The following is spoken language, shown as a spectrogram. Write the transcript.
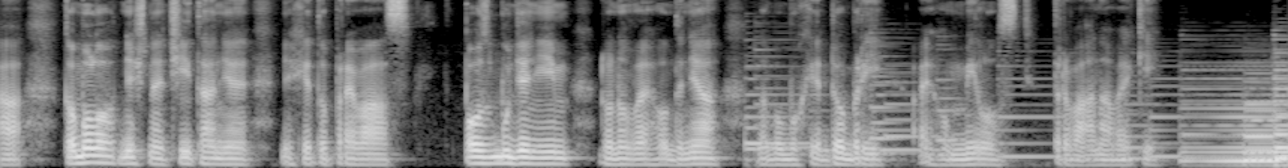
A to bolo dnešné čítanie, nech je to pre vás povzbudením do nového dňa, lebo Boh je dobrý a jeho milosť trvá na veky. thank you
